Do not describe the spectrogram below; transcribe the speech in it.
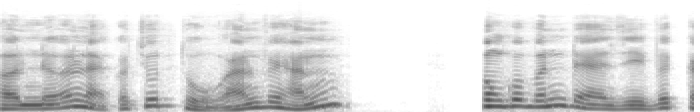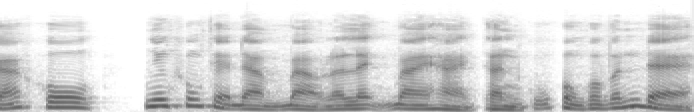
hơn nữa lại có chút thủ án với hắn. Không có vấn đề gì với cá khô, nhưng không thể đảm bảo là lệnh bài hải thần cũng không có vấn đề.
